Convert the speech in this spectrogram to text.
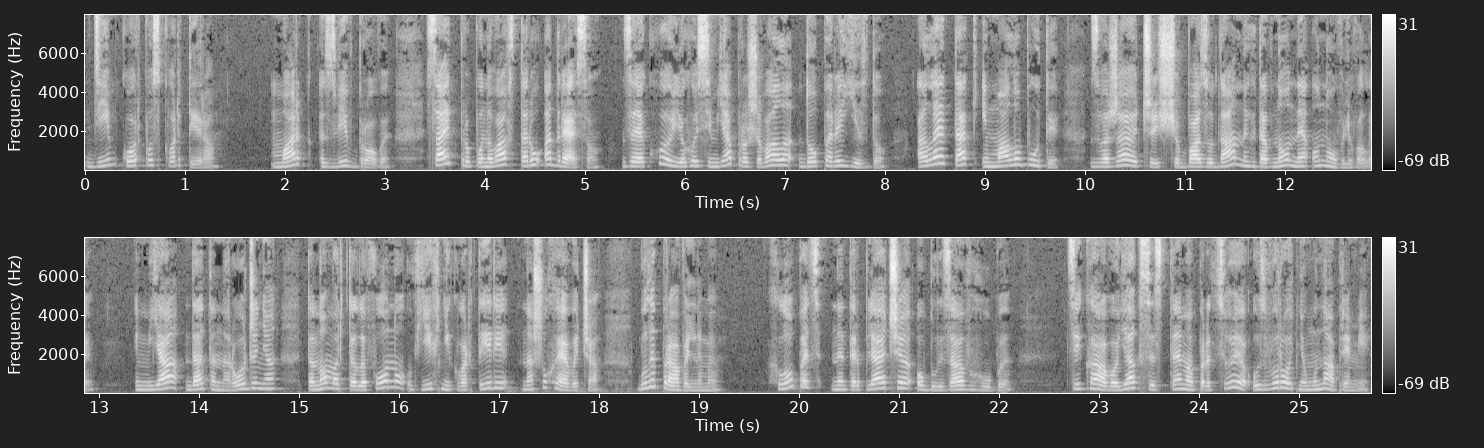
дім, корпус, квартира. Марк звів брови. Сайт пропонував стару адресу, за якою його сім'я проживала до переїзду, але так і мало бути, зважаючи, що базу даних давно не оновлювали. Ім'я, дата народження та номер телефону в їхній квартирі на Шухевича були правильними. Хлопець нетерпляче облизав губи. Цікаво, як система працює у зворотньому напрямі.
